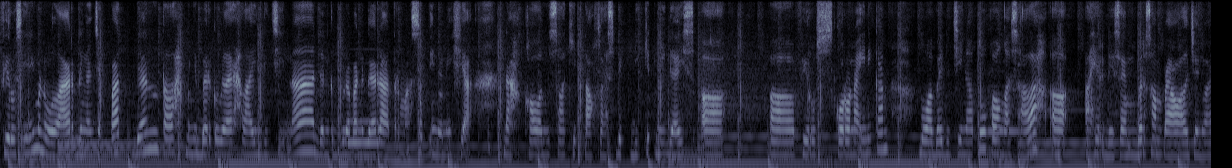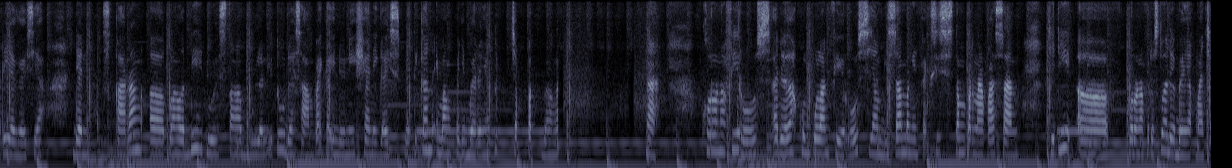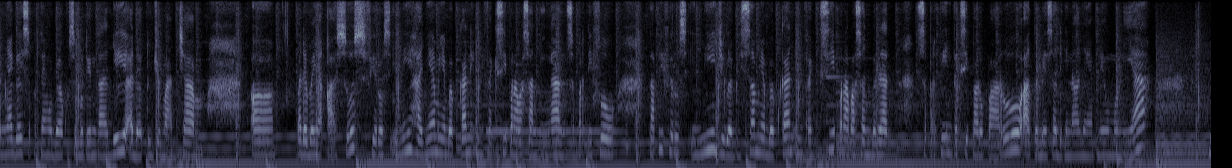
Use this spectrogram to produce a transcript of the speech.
Virus ini menular dengan cepat dan telah menyebar ke wilayah lain di Cina dan ke beberapa negara termasuk Indonesia. Nah, kalau misal kita flashback dikit nih guys, uh, uh, virus corona ini kan mewabah di Cina tuh kalau nggak salah uh, akhir Desember sampai awal Januari ya guys ya dan sekarang uh, kurang lebih dua setengah bulan itu udah sampai ke Indonesia nih guys. Berarti kan emang penyebarannya tuh cepet banget. Nah Coronavirus adalah kumpulan virus yang bisa menginfeksi sistem pernafasan. Jadi uh, coronavirus itu ada banyak macamnya guys, seperti yang udah aku sebutin tadi ada tujuh macam. Uh, pada banyak kasus virus ini hanya menyebabkan infeksi pernapasan ringan seperti flu, tapi virus ini juga bisa menyebabkan infeksi pernapasan berat seperti infeksi paru-paru atau biasa dikenal dengan pneumonia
